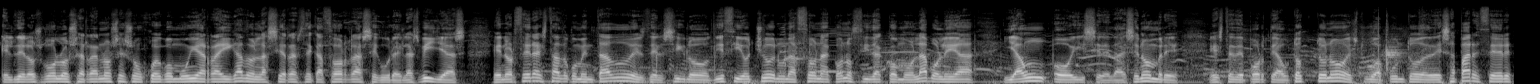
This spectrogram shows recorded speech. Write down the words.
El de los bolos serranos es un juego muy arraigado en las sierras de Cazorla, Segura y Las Villas. En Orcera está documentado desde el siglo XVIII en una zona conocida como La Bolea y aún hoy se le da ese nombre. Este deporte autóctono estuvo a punto de desaparecer,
